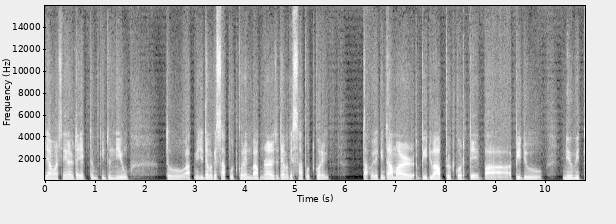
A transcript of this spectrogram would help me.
যে আমার চ্যানেলটা একদম কিন্তু নিউ। তো আপনি যদি আমাকে সাপোর্ট করেন বা আপনারা যদি আমাকে সাপোর্ট করেন, তাহলে কিন্তু আমার ভিডিও আপলোড করতে বা ভিডিও নিয়মিত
